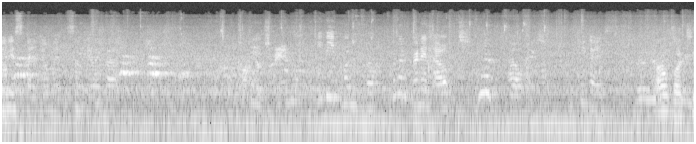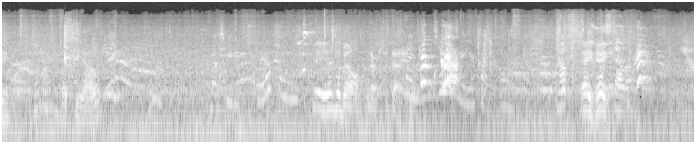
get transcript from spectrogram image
Maybe a spaniel, maybe something like that. Cocker spaniel. Maybe come on, Brennan, out, out. You guys. Out, Lexxie. Come on, Lexxie out. Come on, sweetie. You're okay. Hey, Isabelle. No, she died. You're okay. You're fine. Oh my gosh. Nope. Hey, hey. Stella. Yeah.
